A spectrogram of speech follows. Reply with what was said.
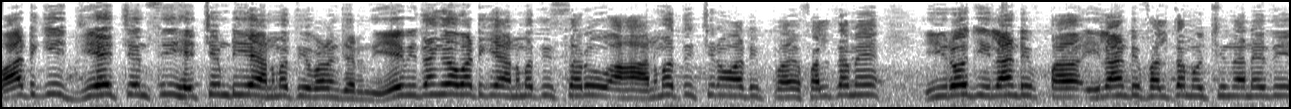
వాటికి జిహెచ్ఎంసీ హెచ్ఎండిఏ అనుమతి ఇవ్వడం జరిగింది. ఏ విధంగా వాటికి అనుమతిస్తారు? ఆ అనుమతి ఇచ్చిన వాటి ఫలితమే ఈ రోజు ఇలాంటి ఇలాంటి ఫలితం వచ్చిందనేది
